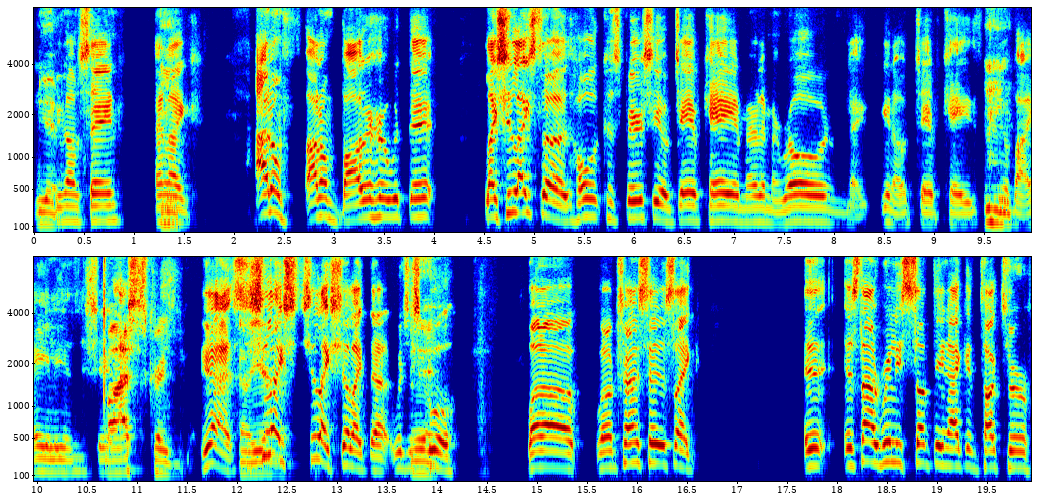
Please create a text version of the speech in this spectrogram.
yeah. You know what I'm saying? And Mhm. like, I don't, I don't bother her with it. Like, she likes the whole conspiracy of JFK and Marilyn Monroe, and like, you know, JFK thinking Mhm. about aliens and shit. Oh, that's just crazy. yeah, so Hell she yeah. likes, she likes shit like that, which is Yeah. cool. But uh, what I'm trying to say is like, it, it's not really something I can talk to her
